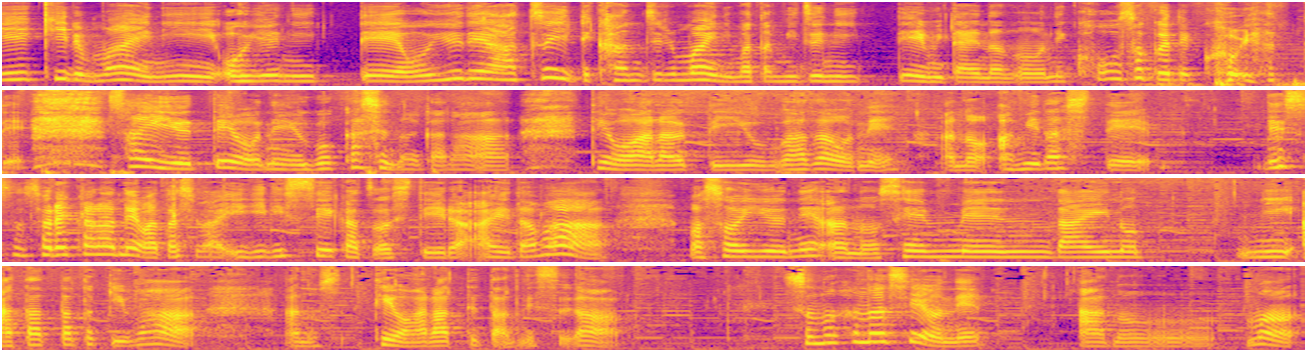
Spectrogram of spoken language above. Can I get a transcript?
え切る前にお湯に行ってお湯で熱いって感じる前にまた水に行ってみたいなのをね高速でこうやって左右手をね動かしながら手を洗うっていう技をねあの編み出してでそれからね私はイギリス生活をしている間は、まあ、そういうねあの洗面台のに当たった時はあの手を洗ってたんですがその話をねあのまあ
